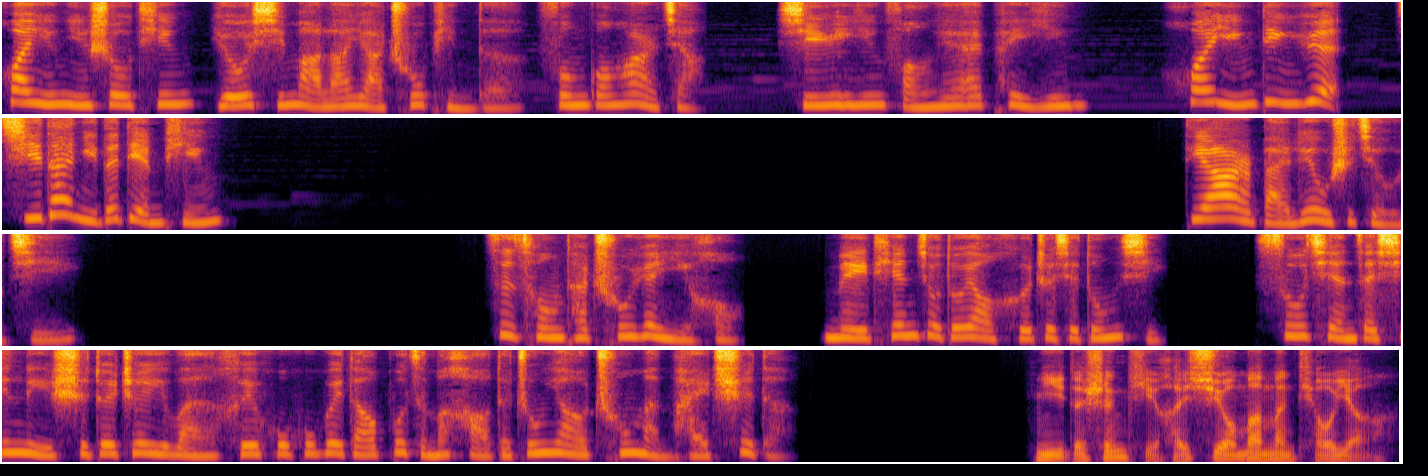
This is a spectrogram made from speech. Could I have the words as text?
欢迎您收听由喜马拉雅出品的《风光二嫁》，喜运音房 AI 配音。欢迎订阅，期待你的点评。第二百六十九集。自从他出院以后，每天就都要喝这些东西。苏浅在心里是对这一碗黑乎乎、味道不怎么好的中药充满排斥的。你的身体还需要慢慢调养，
